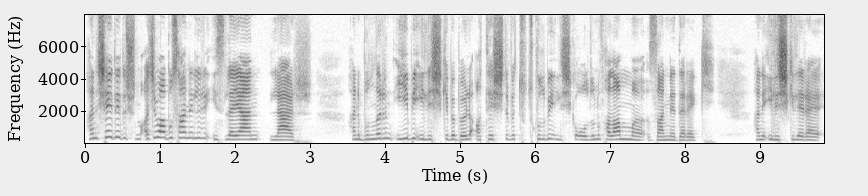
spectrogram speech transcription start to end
Hani şey diye düşündüm. Acaba bu sahneleri izleyenler hani bunların iyi bir ilişki ve böyle ateşli ve tutkulu bir ilişki olduğunu falan mı zannederek hani ilişkilere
